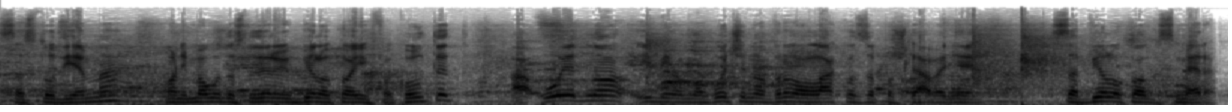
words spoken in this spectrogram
sa studijama, oni mogu da studiraju bilo koji fakultet, a ujedno im je omogućeno vrlo lako zapošljavanje sa bilo kog smera.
